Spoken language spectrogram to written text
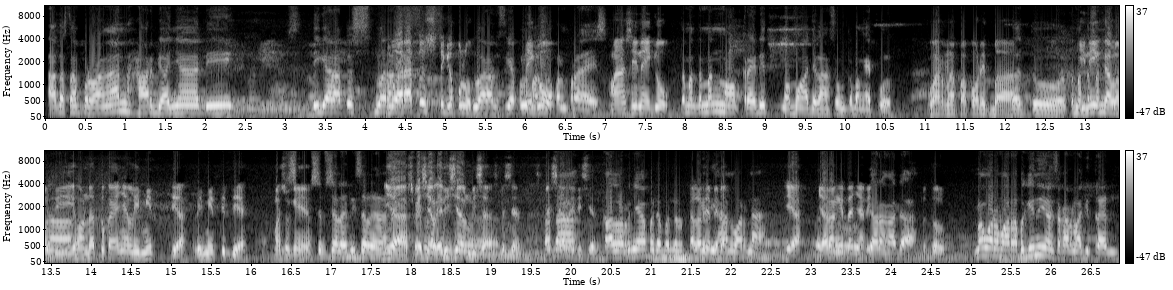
Atas nama perorangan harganya di 300 200 230 230 Nego. masih open price. masih nego Teman-teman mau kredit ngomong aja langsung ke Bang Apple. warna favorit bang Betul. Ah. ini Teman-teman kalau di Honda tuh kayaknya limit ya limited ya masuknya ya special edition ya. Iya, special edition bisa, special special Karena edition. colornya benar-benar pilihan beda. warna. Iya, jarang kita nyari. Jarang ada. Betul. Emang warna-warna begini yang sekarang lagi tren,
